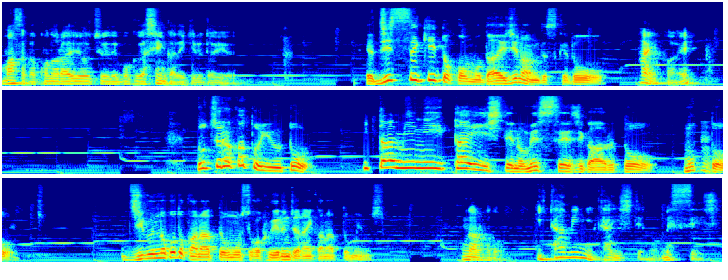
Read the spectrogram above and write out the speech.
まさかこのラジオ中で僕が進化できるという。や、実績とかも大事なんですけど、はいはい。どちらかというと、痛みに対してのメッセージがあると、もっと自分のことかなって思う人が増えるんじゃないかなと思いました。なるほど。痛みに対してのメッセージ。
